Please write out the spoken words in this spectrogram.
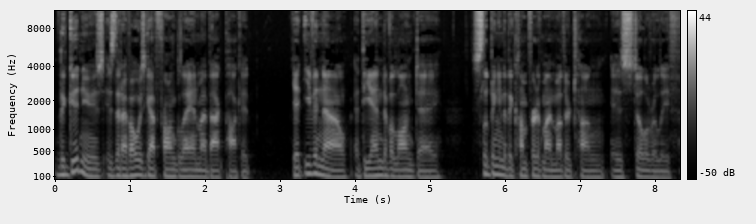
The good news is that I've always got franglais in my back pocket. Yet even now, at the end of a long day, slipping into the comfort of my mother tongue is still a relief.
